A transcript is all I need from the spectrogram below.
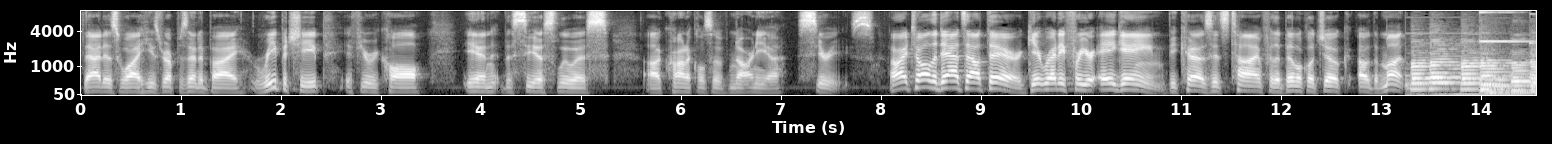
That is why he's represented by Reepicheep, if you recall, in the C.S. Lewis uh, Chronicles of Narnia series. All right, to all the dads out there, get ready for your A game because it's time for the biblical joke of the month.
